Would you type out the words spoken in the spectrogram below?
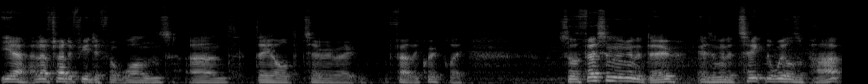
yeah, and I've tried a few different ones and they all deteriorate fairly quickly. So the first thing I'm going to do is I'm going to take the wheels apart.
